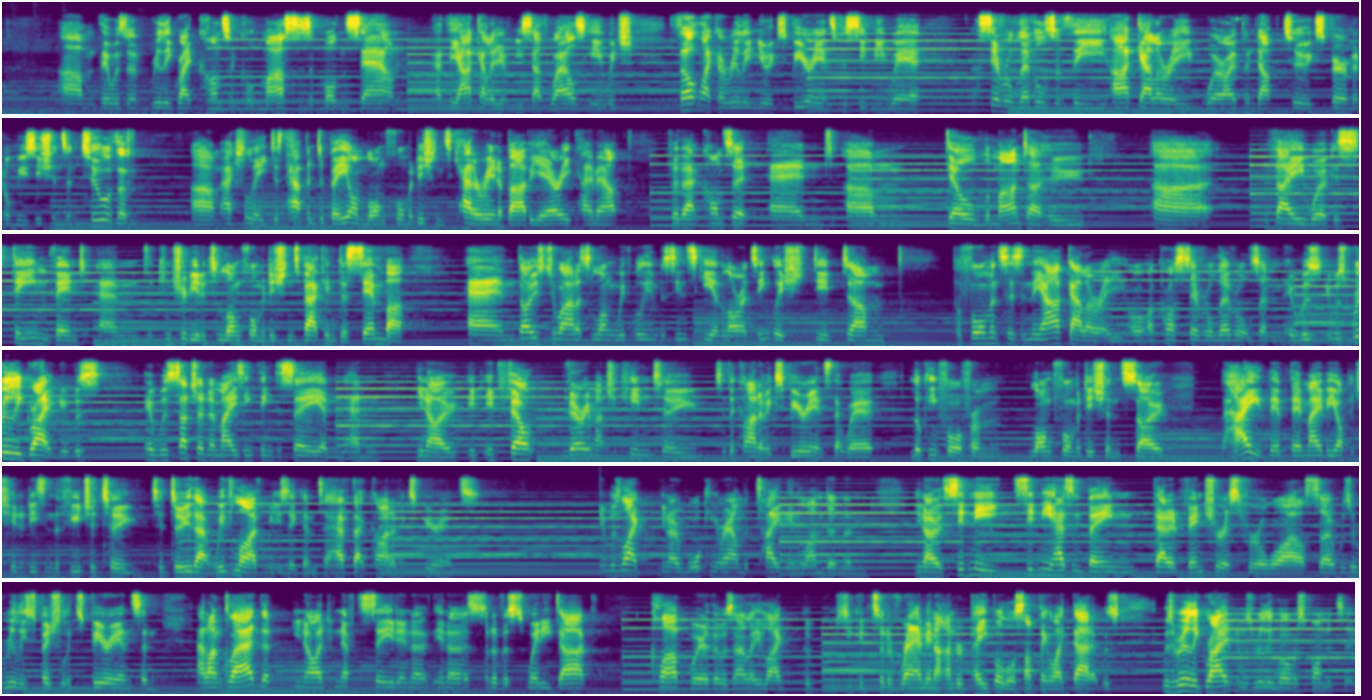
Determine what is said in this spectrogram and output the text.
Um, there was a really great concert called Masters of Modern Sound at the Art Gallery of New South Wales here, which felt like a really new experience for Sydney, where several levels of the art gallery were opened up to experimental musicians, and two of them um, actually just happened to be on long form editions. Caterina Barbieri came out for that concert, and um, Del Lamanta, who uh, they work as Steam Vent and contributed to long form editions back in December. And those two artists, along with William Basinski and Lawrence English, did um, performances in the art gallery across several levels, and it was it was really great. It was it was such an amazing thing to see, and and you know it, it felt very much akin to to the kind of experience that we're looking for from long form editions. So hey, there, there may be opportunities in the future to to do that with live music and to have that kind of experience. It was like you know walking around the Tate in London, and you know Sydney Sydney hasn't been that adventurous for a while, so it was a really special experience, and and I'm glad that you know I didn't have to see it in a in a sort of a sweaty dark club where there was only like you could sort of ram in 100 people or something like that. It was it was really great and it was really well responded to.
